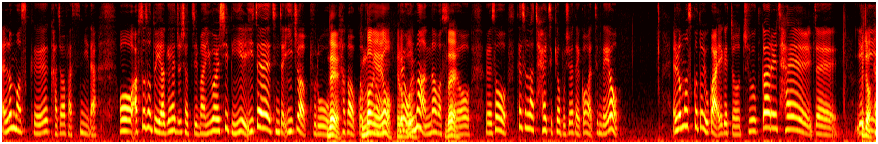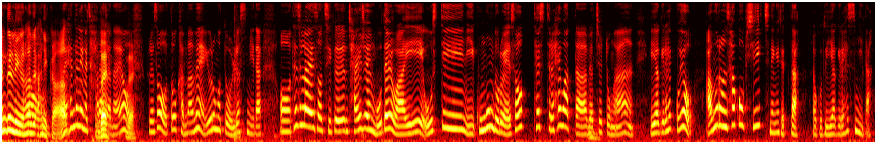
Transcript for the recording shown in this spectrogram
앨런 머스크 가져와 봤습니다. 어, 앞서서도 이야기해 주셨지만 6월 12일 이제 진짜 2주 앞으로 네, 다가왔거든요. 금방이에요, 네, 여러분. 네. 얼마 안 남았어요. 그래서 테슬라 잘 지켜보셔야 될 것 같은데요. 앨런 머스크도 이거 알겠죠. 주가를 잘 이제 그죠. 핸들링을 하, 어, 하니까. 네, 핸들링을 잘하잖아요. 네, 네. 그래서 또 간밤에 이런 것도 올렸습니다. 어, 테슬라에서 지금 자율주행 모델 Y 오스틴 이 공공도로에서 테스트를 해왔다 음. 며칠 동안 이야기를 했고요. 아무런 사고 없이 진행이 됐다라고도 이야기를 했습니다.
